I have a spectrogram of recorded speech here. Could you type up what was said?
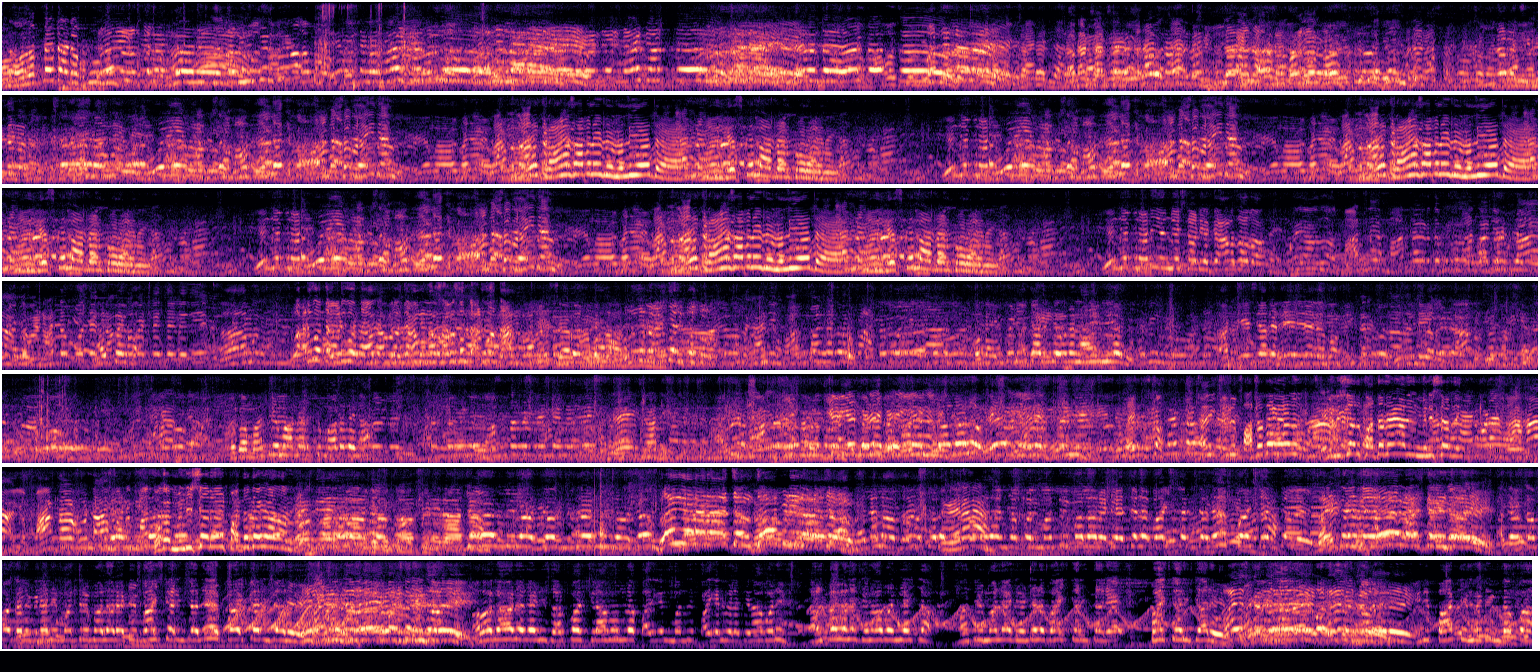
Development ఆ డబ్బు గ్రామ సభలు ఇట్లా ಗ್ರಾಮ ಸಭೆಯಲ್ಲಿ ನಡೆಯಿದ್ರೆ ಎಷ್ಟು ಮಾತಾಡ್ಕೊಳ್ಳೋದು మరి గ్రామ సభలు ఇట్లా నల్లి చేద్దా మనం చేసుకొని మాట్లాడుకోవాలి మరి గ్రామ సభలు ఇట్లా నల్లి చేద్దా మనం చేసుకొని మాట్లాడుకోవాలి ఏం చెప్పినాడు ఏం చేసినాడు ఇక గ్రామ సభ ఆ, అడుగుతా అడుగుతా గ్రామ సమస్యలు అడుగుతా నువ్వు అడిగి వెళ్ళిపోతావు. ఒక ఎంపీడీ ఎవరైనా న్యాయం లేదు. మంత్రి మాట్లాడుతూ మాటలేనా పద్ధతే కాదు. మినిస్టర్ పద్ధతే కాదు మినిస్టర్ ఒక మినిస్టర్ పద్ధతే కాదు చెప్పని మంత్రి మల్లారెడ్డి ఎత్తలే బహిష్కరించాలి బహిష్కరించాలి. బహిష్కరించాలి. అదే సమస్యలు వినని మంత్రి మల్లారెడ్డి బహిష్కరించాలి బహిష్కరించాలి. అవగాహన లేని సర్పంచ్ గ్రామంలో పదిహేను మంది పదిహేను వేల జనాభాని నలభై వేల జనాభాని చేసిన మంత్రి మల్లారెడ్డి వెంటనే బహిష్కరించాలి బహిష్కరించాలి. ఇది పార్టీ మీటింగ్ తప్ప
